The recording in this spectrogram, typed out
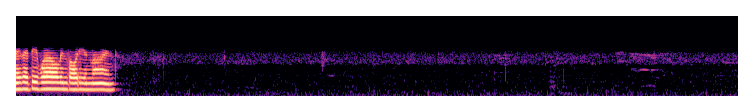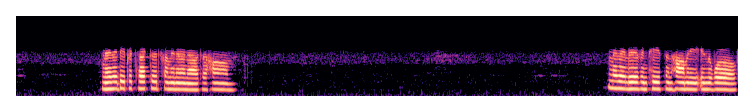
May they be well in body and mind. May they be protected from inner and outer harm. May they live in peace and harmony in the world.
